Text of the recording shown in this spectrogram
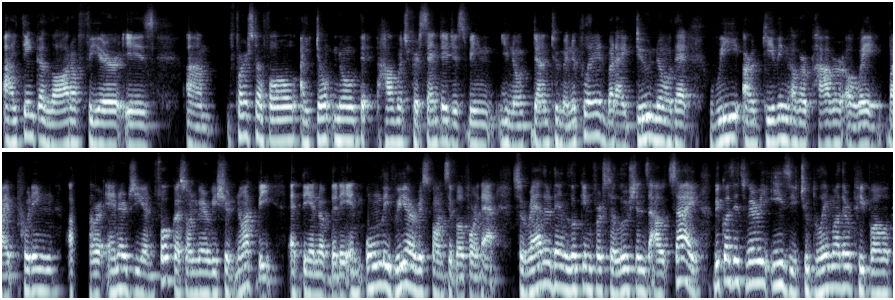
I think a lot of fear is um, first of all i don't know how much percentage is being you know done to manipulate it but i do know that we are giving our power away by putting our energy and focus on where we should not be at the end of the day and only we are responsible for that. So rather than looking for solutions outside because it's very easy to blame other people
